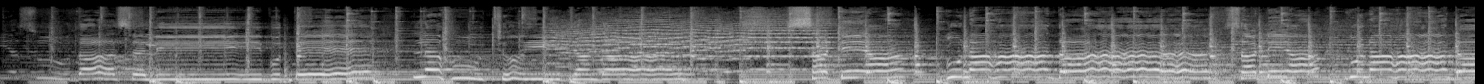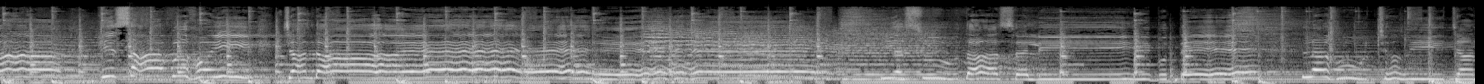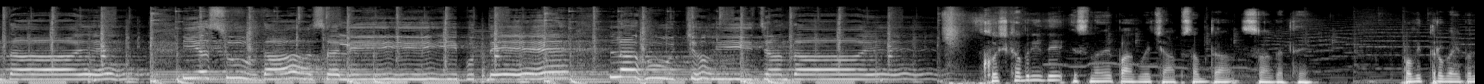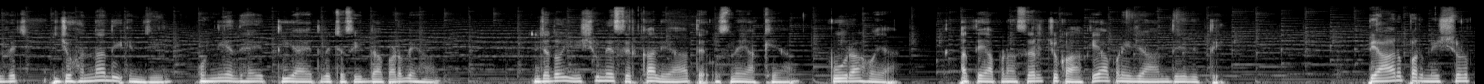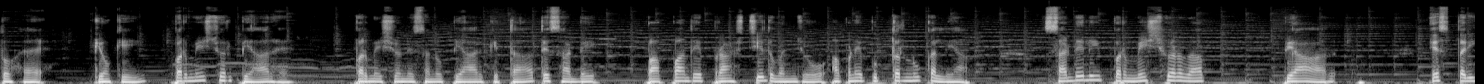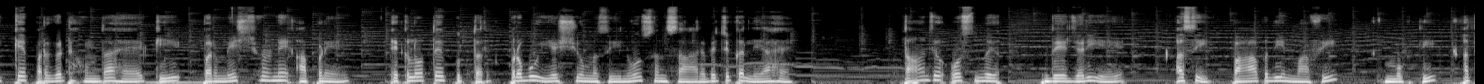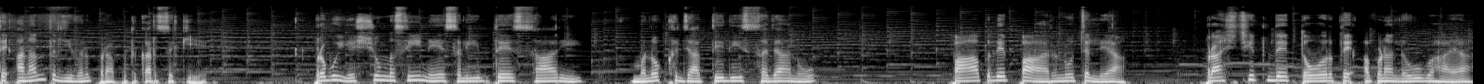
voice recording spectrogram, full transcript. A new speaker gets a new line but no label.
ਯਸੂ ਦਾ ਸਲੀਬ ਤੇ ਲਹੂ ਚੋਈ ਜਾਂਦਾ ਸਾਡਿਆਂ ਗੁਨਾਹਾਂ ਦਾ, ਸਾਡਿਆਂ ਗੁਨਾਹਾਂ ਦਾ ਹਿਸਾਬ ਹੋਈ ਜਾਂਦਾ ਏ। ਯਸੂ ਦਾ ਸਲੀਬ ਤੇ ਲਹੂ ਚੋਈ ਜਾਂਦਾ ਏ। ਯਸੂ ਦਾ ਸਲੀਬ ਤੇ ਲਹੂ ਚੋਈ ਜਾਂਦਾ ਏ।
ਖੁਸ਼ਖਬਰੀ ਦੇ ਇਸ ਨਵੇਂ ਭਾਗ ਵਿੱਚ ਆਪ ਸਭ ਦਾ ਸਵਾਗਤ ਹੈ। ਪਵਿੱਤਰ ਬਾਈਬਲ ਵਿੱਚ ਯੋਹੰਨਾ ਦੀ ਇੰਜੀਲ 19 ਅਧਿਆਇ 30 ਆਇਤ ਵਿੱਚ ਅਸੀਂ ਦਾ ਪੜ੍ਹਦੇ ਹਾਂ, ਜਦੋਂ ਯੀਸ਼ੂ ਨੇ ਸਿਰਕਾ ਲਿਆ ਤੇ ਉਸਨੇ ਆਖਿਆ, ਪੂਰਾ ਹੋਇਆ ਅਤੇ ਆਪਣਾ ਸਿਰ ਝੁਕਾ ਕੇ ਆਪਣੀ ਜਾਨ ਦੇ ਦਿੱਤੀ। ਪਿਆਰ ਪਰਮੇਸ਼ਵਰ ਤੋਂ ਹੈ ਕਿਉਂਕਿ ਪਰਮੇਸ਼ਵਰ ਪਿਆਰ ਹੈ ਪਰਮੇਸ਼ਵਰ ਨੇ ਸਾਨੂੰ ਪਿਆਰ ਕੀਤਾ ਤੇ ਸਾਡੇ ਪਾਪਾਂ ਦੇ ਪ੍ਰਾਸ਼ਚਿਤ ਵੰਜੋ ਆਪਣੇ ਪੁੱਤਰ ਨੂੰ ਕੱਲਿਆ ਸਾਡੇ ਲਈ ਪਰਮੇਸ਼ਵਰ ਦਾ ਪਿਆਰ ਇਸ ਤਰੀਕੇ ਪ੍ਰਗਟ ਹੁੰਦਾ ਹੈ ਕਿ ਪਰਮੇਸ਼ਵਰ ਨੇ ਆਪਣੇ ਇਕਲੌਤੇ ਪੁੱਤਰ ਪ੍ਰਭੂ ਯਿਸੂ ਮਸੀਹ ਨੂੰ ਸੰਸਾਰ ਵਿੱਚ ਘੱਲਿਆ ਹੈ ਤਾਂ ਜੋ ਉਸ ਦੇ ਜ਼ਰੀਏ ਅਸੀਂ ਪਾਪ ਦੀ ਮਾਫੀ ਮੁਕਤੀ ਅਤੇ ਅਨੰਤ ਜੀਵਨ ਪ੍ਰਾਪਤ ਕਰ ਸਕੀਏ। ਪ੍ਰਭੂ ਯਿਸੂ ਮਸੀਹ ਨੇ ਸਲੀਬ ਤੇ ਸਾਰੀ ਮਨੁੱਖ ਜਾਤੀ ਦੀ ਸਜ਼ਾ ਨੂੰ ਪਾਪ ਦੇ ਭਾਰ ਨੂੰ ਝੱਲਿਆ, ਪ੍ਰਾਸ਼ਚਿਤ ਦੇ ਤੌਰ ਤੇ ਆਪਣਾ ਲਹੂ ਵਹਾਇਆ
